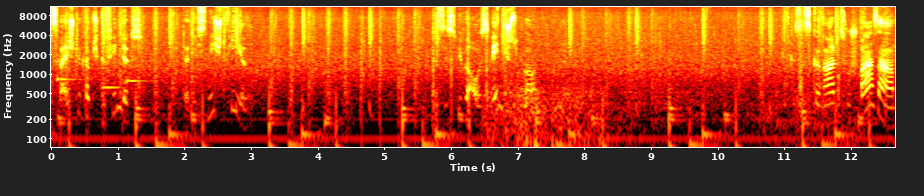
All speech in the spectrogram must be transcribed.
Zwei Stück habe ich gefunden. Das ist nicht viel. Das ist überaus wenig sogar. Das ist geradezu sparsam.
